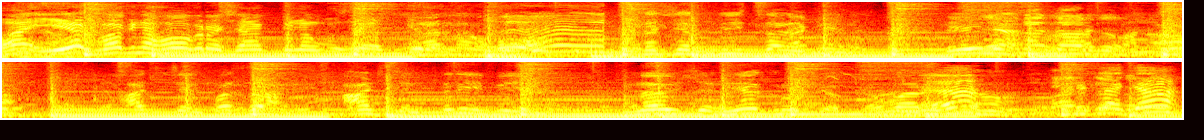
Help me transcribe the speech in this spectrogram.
ભાઈ એક ભાગના સો કરો શાક બનાવવું છે. હા. આઠસો પચાસ આઠસો ત્રીસ બે નવસો એક રૂપિયો. કેટલા ક્યાં?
